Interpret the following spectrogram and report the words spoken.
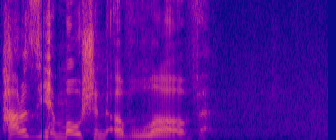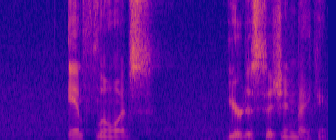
How does the emotion of love influence your decision making.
